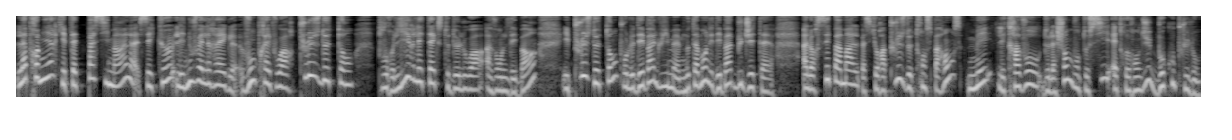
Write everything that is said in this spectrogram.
La première, qui est peut-être pas si mal, c'est que les nouvelles règles vont prévoir plus de temps pour lire les textes de loi avant le débat et plus de temps pour le débat lui-même, notamment les débats budgétaires. Alors c'est pas mal parce qu'il y aura plus de transparence, mais les travaux de la Chambre vont aussi être rendus beaucoup plus longs.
